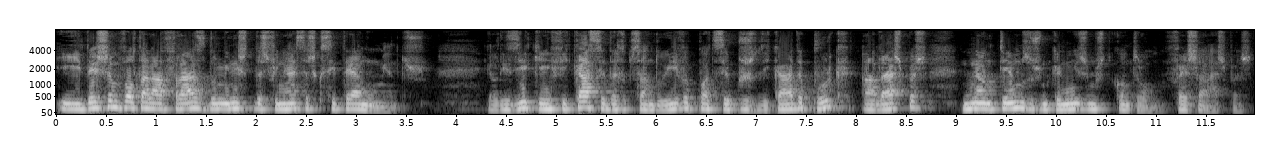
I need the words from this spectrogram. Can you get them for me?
E deixa-me voltar à frase do Ministro das Finanças que citei há momentos. Ele dizia que a eficácia da redução do IVA pode ser prejudicada porque, abre aspas, não temos os mecanismos de controle. Fecha aspas.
